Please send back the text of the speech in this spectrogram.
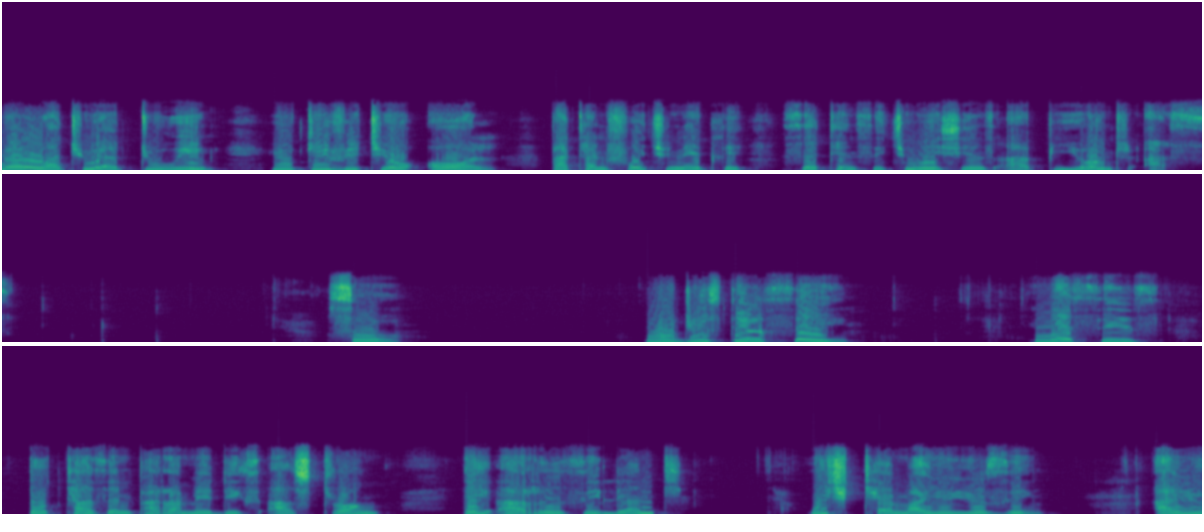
know what you are doing. You give it your all. But unfortunately, certain situations are beyond us. So, would you still say nurses, doctors, and paramedics are strong? They are resilient? Which term are you using? Are you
